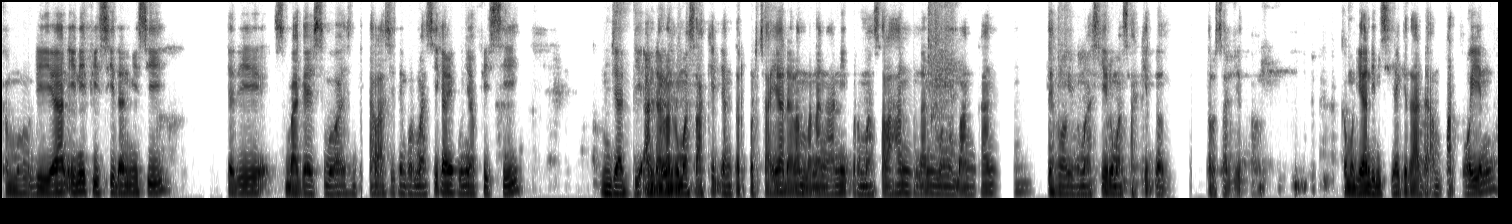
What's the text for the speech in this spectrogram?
Kemudian ini visi dan misi. Jadi sebagai sebuah instalasi informasi kami punya visi menjadi andalan rumah sakit yang terpercaya dalam menangani permasalahan dan mengembangkan teknologi informasi rumah sakit Dr. Sarjito. Kemudian di misinya kita ada empat poin,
